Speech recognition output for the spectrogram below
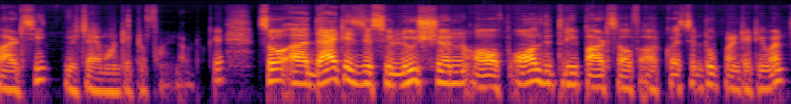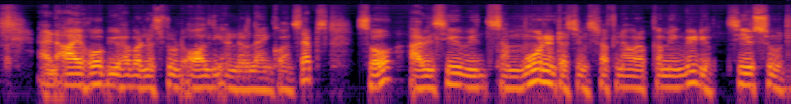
part C which I wanted to find out okay? So uh, that is the solution of all the three parts of our question 2.81 and I hope you have understood all the underlying concepts. So I will see you with some more interesting stuff in our upcoming video. See you soon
